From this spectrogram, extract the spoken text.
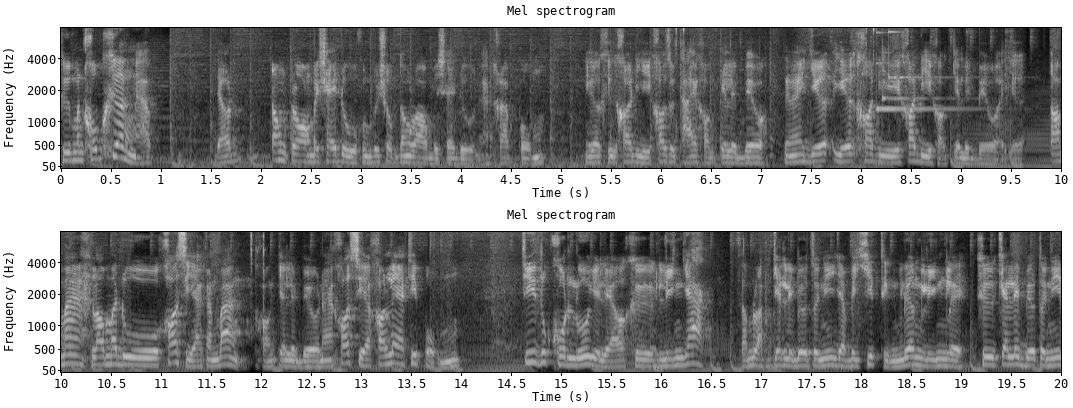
คือมันครบเครื่องนะครับ เดี๋ยวต้องลองไปใช้ดูคุณผู้ชมต้องลองไปใช้ดูนะครับผม นี่ก็คือข้อดีข้อสุดท้ายของเกเรเบลใช่ไหมเยอะเยอะข้อดีข้อดีของเกเรเบลอะเยอะ ต่อมาเรามาดูข้อเสียกันบ้างของเกเรเบลนะ ข้อเสียข้อแรกที่ผมที่ทุกคนรู้อยู่แล้วคือลิงก์ยากสำหรับแกลเลเบลตัวนี้อย่าไปคิดถึงเรื่องลิงก์เลย คือแกลเลเบลตัวนี้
